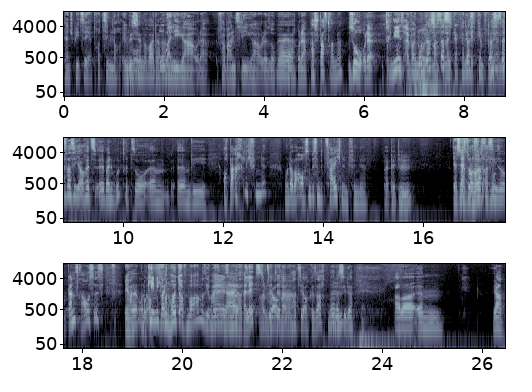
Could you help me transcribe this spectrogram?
dann spielst du ja trotzdem noch irgendwo bisschen noch weiter, ne? Oberliga oder Verbandsliga oder so. Ja, ja. Und, oder Hast Spaß dran, ne? so, oder trainierst einfach nur, und das machst ist das, vielleicht gar keine das, Wettkämpfe das mehr. ist das, ne? was ich auch jetzt äh, bei dem Rücktritt so ähm, ähm, wie auch beachtlich finde und aber auch so ein bisschen bezeichnend finde bei Patty. Das ist ja du von heute sagst, dass auf sie so ganz raus ist. ja. äh, okay, nicht von heute auf morgen, sie war ja jetzt Ja, verletzt hat und sie auch. Mhm. hat sie auch gesagt, ne, dass sie da. Aber ähm, ja,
